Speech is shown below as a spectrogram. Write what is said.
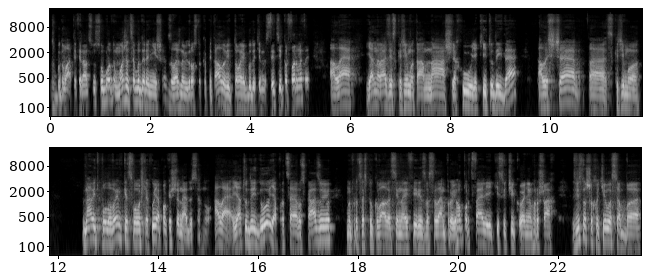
збудувати фінансову свободу. Може, це буде раніше, залежно від росту капіталу, від того, як будуть інвестиції перформити. Але я наразі, скажімо, там на шляху, який туди йде, але ще, е, скажімо, навіть половинки свого шляху я поки що не досягнув. Але я туди йду, я про це розказую. Ми про це спілкувалися на ефірі з Василем про його портфелі, якісь очікування в грошах. Звісно, що хотілося б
